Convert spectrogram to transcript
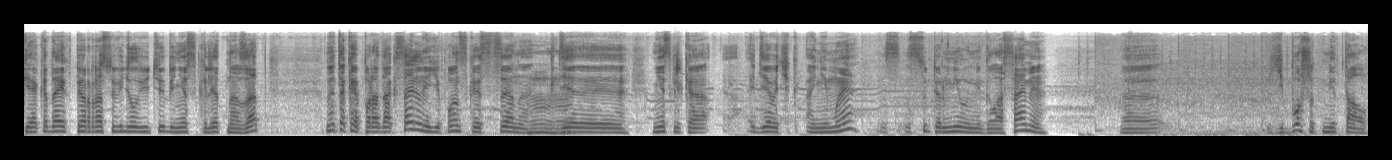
Я когда их первый раз увидел в Ютубе несколько лет назад, ну это такая парадоксальная японская сцена, Мгм. где э, несколько э, девочек аниме с супер милыми голосами э, ебошут металл.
